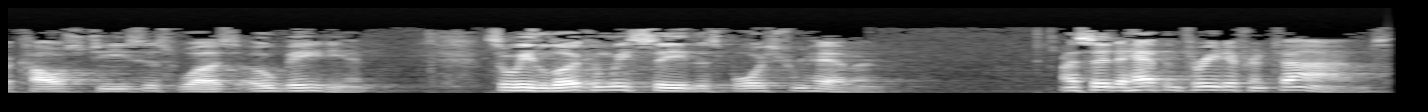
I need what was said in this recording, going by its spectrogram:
because Jesus was obedient. So we look and we see this voice from heaven. I said it happened three different times.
